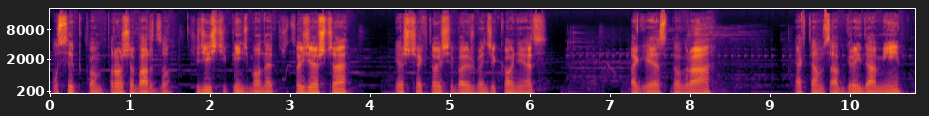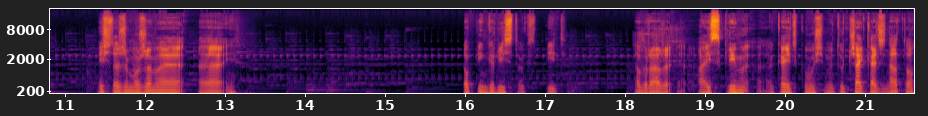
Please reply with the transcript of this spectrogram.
Posypką, proszę bardzo. 35 monet. Czy coś jeszcze? Jeszcze ktoś? Chyba już będzie koniec. Tak jest, dobra. Jak tam z upgrade'ami? Myślę, że możemy... E, topping restock speed. Dobra, ice cream... Okej, tylko musimy tu czekać na to.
